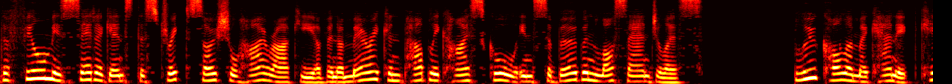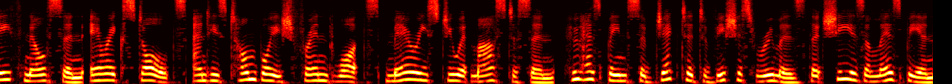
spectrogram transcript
The film is set against the strict social hierarchy of an American public high school in suburban Los Angeles. Blue-collar mechanic Keith Nelson Eric Stoltz and his tomboyish friend Watts Mary Stuart Masterson, who has been subjected to vicious rumors that she is a lesbian,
